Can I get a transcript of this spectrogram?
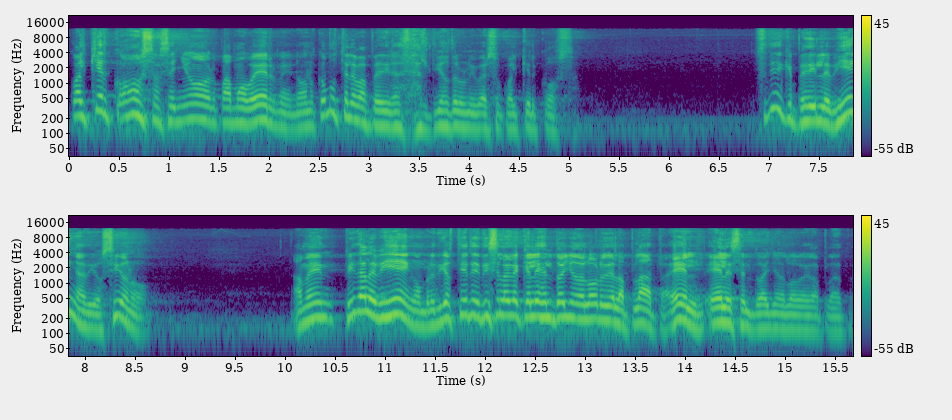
cualquier cosa, Señor, para moverme. No, ¿Cómo usted le va a pedir al Dios del universo cualquier cosa? Usted tiene que pedirle bien a Dios, ¿sí o no? Amén. Pídale bien, hombre. Dios tiene, dice la Biblia que Él es el dueño del oro y de la plata. Él, Él es el dueño del oro y de la plata.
